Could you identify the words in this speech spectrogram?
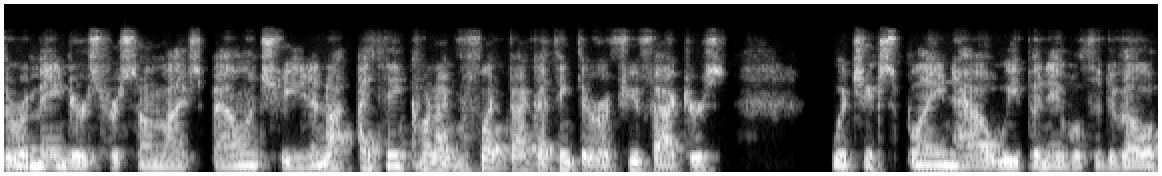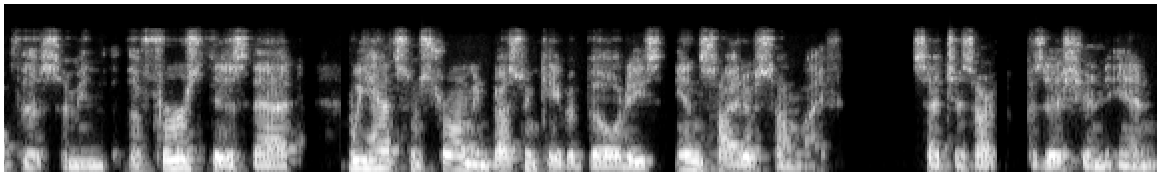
the remainders for Sun Life's balance sheet. And I, I, think when I reflect back, I think there are a few factors which explain how we've been able to develop this. I mean, the first is that we had some strong investment capabilities inside of Sun Life, such as our position in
